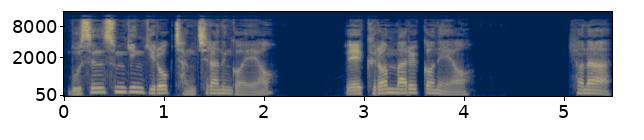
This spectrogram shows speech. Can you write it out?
무슨 숨긴 기록 장치라는 거예요? 왜 그런 말을 꺼내요? 현아,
